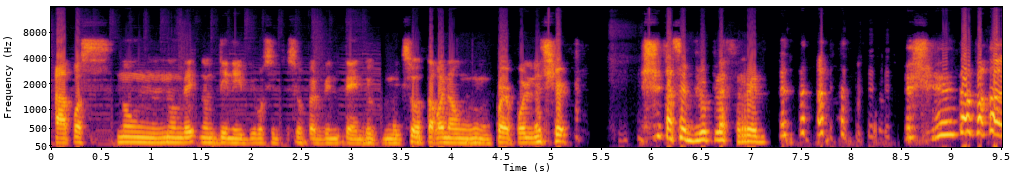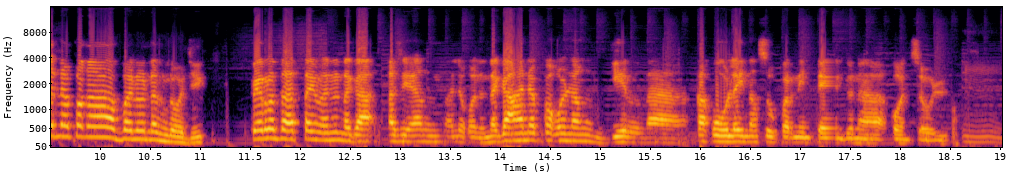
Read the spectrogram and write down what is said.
tapos, nung, nung, nung dinebut ko si Super Nintendo, nagsuot ako ng purple na shirt. Kasi blue plus red. napaka, napaka bano ng logic. Pero that time, ano, naga, kasi ang, ano ko, na, naghahanap ako ng gear na kakulay ng Super Nintendo na console. Mm.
